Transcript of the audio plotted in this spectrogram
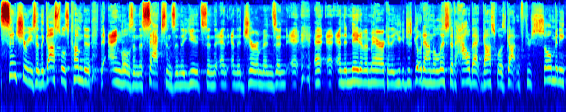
centuries, and the gospel's come to the Angles and the Saxons and the Utes and, and, and the Germans and, and, and the Native American. That you could just go down the list of how that gospel has gotten through so many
